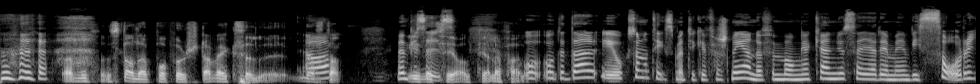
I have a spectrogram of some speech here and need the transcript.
Man stannar på första växeln nästan. Ja, men precis. Initialt i alla fall. Och, och, det där är också någonting som jag tycker är fascinerande för många kan ju säga det med en viss sorg.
